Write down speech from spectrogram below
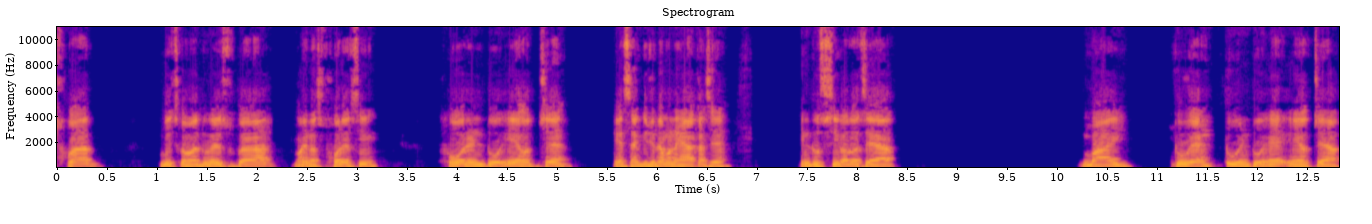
স্কোয়ার বি স্কোয়ার দুই square minus four ac four into a হচ্ছে এস এ কিছু না মানে এক আছে ইন্টু সি কত আছে এক? By two a two into a a হচ্ছে এক।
